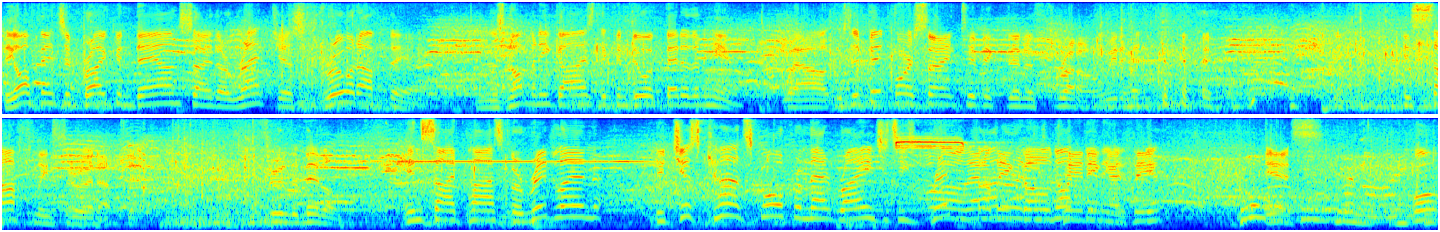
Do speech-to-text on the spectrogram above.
The offense had broken down, so the Rat just threw it up there. And there's not many guys that can do it better than him. Well, it was a bit more scientific than a throw. he softly threw it up there, through the middle. Inside pass for Ridlin, who just can't score from that range. It's his bread oh, that'll be goaltending, I think. Yes. Well,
